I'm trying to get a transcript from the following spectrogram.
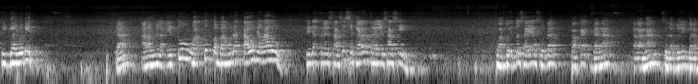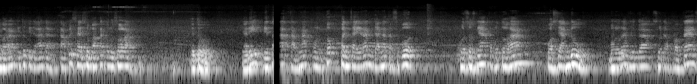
3 unit. Ya Alhamdulillah. Itu waktu pembangunan tahun yang lalu. Tidak terrealisasi sekarang terrealisasi waktu itu saya sudah pakai dana kalangan sudah beli barang-barang itu tidak ada. Tapi saya sumbangkan ke musola. Itu. Jadi ditolak karena untuk pencairan dana tersebut. Khususnya kebutuhan posyandu. Bulurah juga sudah protes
